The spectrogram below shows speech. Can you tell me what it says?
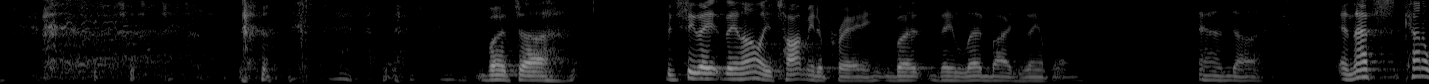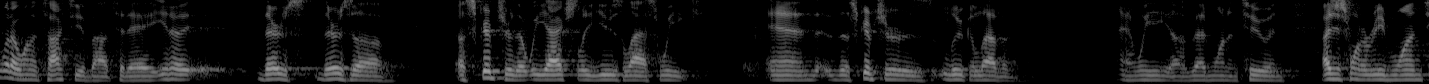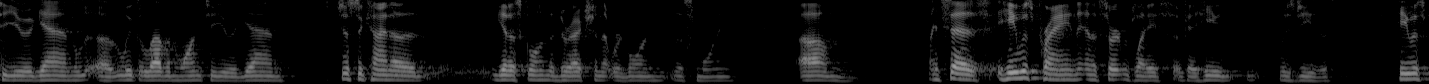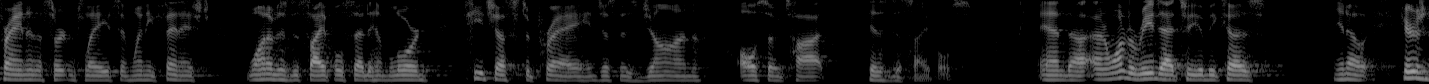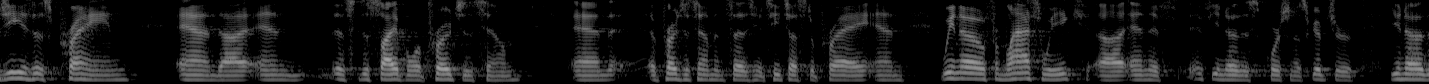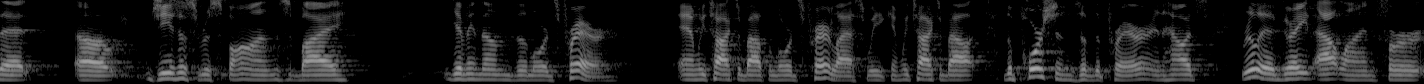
But, uh, but you see, they, they not only taught me to pray, but they led by example. And, uh, and that's kind of what I want to talk to you about today. You know, there's, there's a, a scripture that we actually used last week, and the scripture is Luke 11. And we uh, read 1 and 2. And I just want to read 1 to you again, uh, Luke 11, 1 to you again, just to kind of get us going the direction that we're going this morning. Um, it says, He was praying in a certain place. Okay, he was Jesus. He was praying in a certain place, and when he finished, one of his disciples said to him, Lord, teach us to pray, just as John also taught his disciples. And, uh, and I wanted to read that to you because, you know, here's Jesus praying, and, uh, and this disciple approaches him and approaches him and says, you know, teach us to pray. And we know from last week, uh, and if, if you know this portion of Scripture, you know that uh, Jesus responds by giving them the Lord's Prayer. And we talked about the Lord's Prayer last week, and we talked about the portions of the prayer and how it's really a great outline for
